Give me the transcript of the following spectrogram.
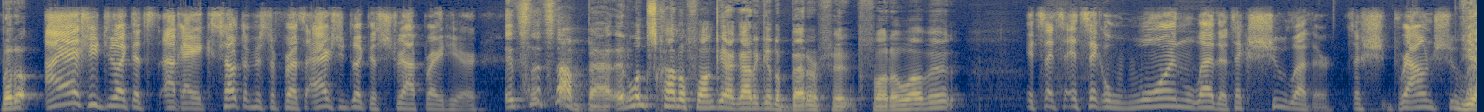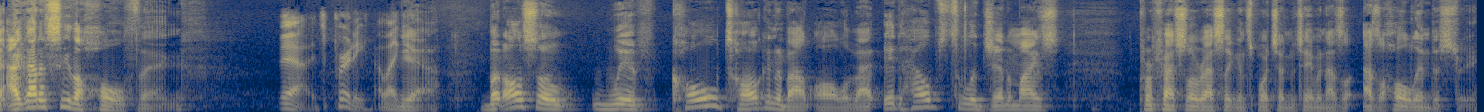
but uh, I actually do like that. Okay, shout out to Mr. Fretz. I actually do like the strap right here. it's it's not bad. It looks kind of funky. I got to get a better fit photo of it. It's it's, it's like a worn leather. It's like shoe leather. It's a sh- brown shoe. Leather. Yeah, leather. I got to see the whole thing. yeah. It's pretty. I like it. Yeah. But also, with Cole talking about all of that, it helps to legitimize professional wrestling and sports entertainment as a, as a whole industry.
